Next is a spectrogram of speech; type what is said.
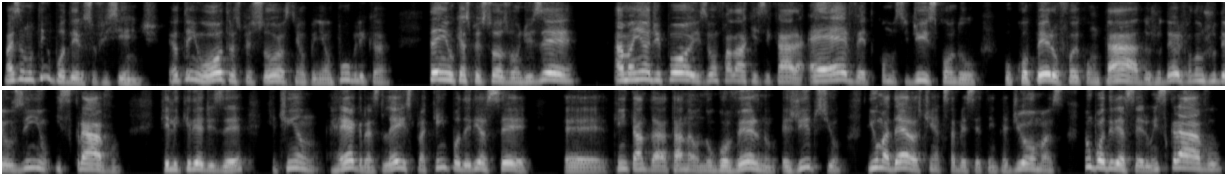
mas eu não tenho poder suficiente. Eu tenho outras pessoas, tenho opinião pública, tenho o que as pessoas vão dizer. Amanhã depois vão falar que esse cara é Evet, como se diz quando o copeiro foi contado, o judeu, ele falou um judeuzinho escravo, que ele queria dizer que tinham regras, leis para quem poderia ser é, quem está tá no, no, governo egípcio, e uma delas tinha que saber 70 idiomas, não poderia ser um escravo,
